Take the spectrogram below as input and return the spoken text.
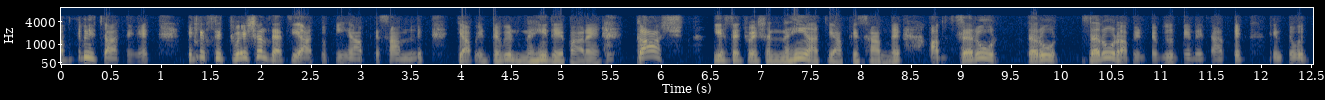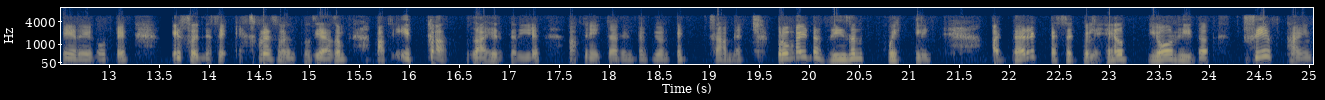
अभी भी चाहते हैं लेकिन सिचुएशंस ऐसी आ चुकी हैं आपके सामने कि आप इंटरव्यू नहीं दे पा रहे हैं काश ये सिचुएशन नहीं आती आपके सामने आप ज़रूर ज़रूर ज़रूर आप इंटरव्यू देने जाते इंटरव्यू दे रहे होते इस वजह से एक्सप्रेस एंथुजियाज्म आप इतना ज़ाहिर करिए अपने एचआर इंटरव्यूअर के सामने provide a reason quickly direct message will help your reader save time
